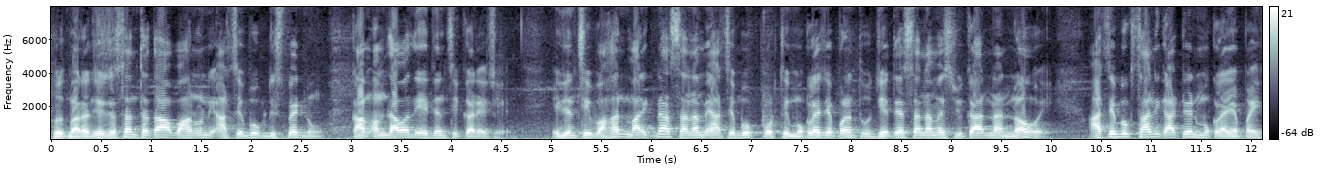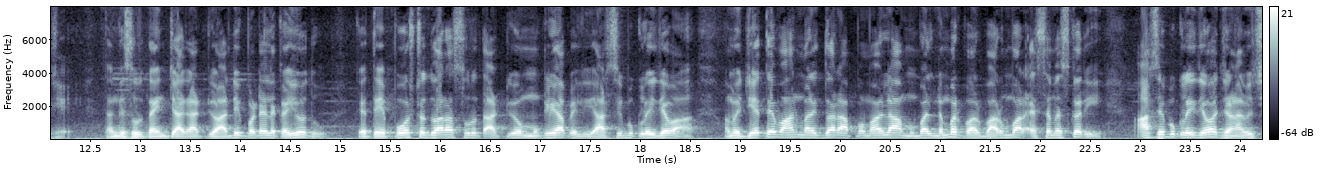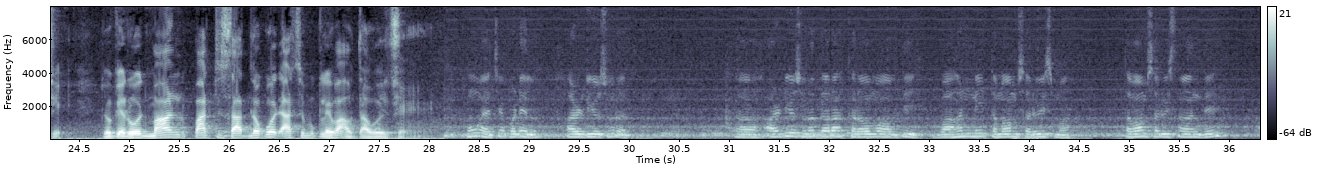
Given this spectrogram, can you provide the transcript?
સુરતમાં રજીસ્ટ્રેશન થતાં વાહનોની આરસી બુક ડિસ્પેચનું કામ અમદાવાદની એજન્સી કરે છે. એજન્સી વાહન માલિકના સરનામે આરસી બુક પોર્ટથી મોકલે છે, પરંતુ જે તે સરનામે સ્વીકારના ન હોય આરસી બુક સ્થાનિક આરટીઓને મોકલાઈ અપાય છે. કારણ સુરતના ઇન્ચાર્જ આરટીઓ હાર્દિક પટેલે કહ્યું હતું કે તે પોસ્ટ દ્વારા સુરત આરટીઓ મોકલી આપેલી આરસી બુક લઈ જવા અમે જે તે વાહન માલિક દ્વારા આપવામાં આવેલા મોબાઈલ નંબર પર વારંવાર એસએમએસ કરી આરસી બુક લઈ જવા જણાવ્યું છે જોકે રોજ માંડ પાંચથી સાત લોકો જ આરસી બુક લેવા આવતા હોય છે. હું H Patel, RTO Surat. RTO Surat દ્વારા કરવામાં આવતી વાહનની તમામ સર્વિસમાં તમામ સર્વિસના અંતે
